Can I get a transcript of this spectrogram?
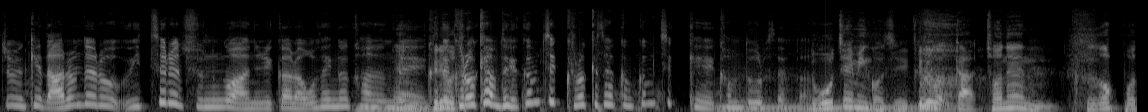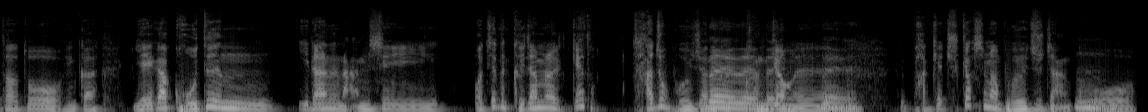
좀 이렇게 나름대로 위트를 주는 거 아닐까라고 생각하는데 음. 네, 그리고 그렇게 하면 되게 끔찍 그렇게 생각하면 끔찍해 감독으로서 음. 약간. 노잼인 거지. 그리고 그러니까 저는 그것보다도 그러니까 얘가 고든이라는 암시 어쨌든 그 장면을 계속 자주 보여주는 그 네네네. 광경을 네. 밖에 추격신만 보여주지 않고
